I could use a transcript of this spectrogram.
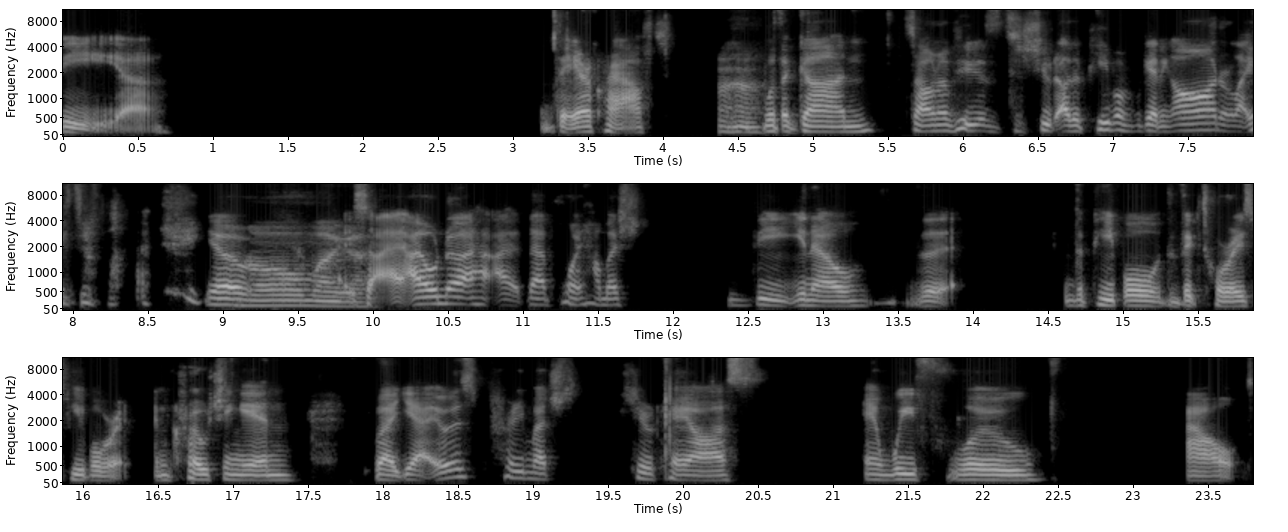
the uh, the aircraft uh-huh. with a gun. So I don't know if he was to shoot other people from getting on or like to, you know. Oh my god! So I, I don't know at that point how much the you know the the people, the victorious people, were encroaching in. But yeah, it was pretty much pure chaos, and we flew out.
